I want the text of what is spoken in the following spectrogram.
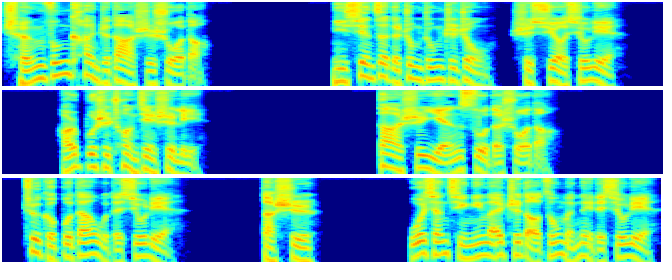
陈峰看着大师说道：“你现在的重中之重是需要修炼，而不是创建势力。”大师严肃的说道：“这个不耽误的修炼，大师。”我想请您来指导宗门内的修炼。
